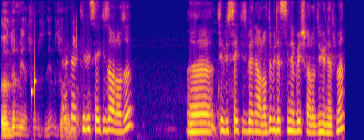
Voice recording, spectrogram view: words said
Öldün mü yaşıyor musun diye mi soruyorlar? Evet, evet TV8 aradı. Ee, TV8 beni aradı. Bir de Sine 5 aradı yönetmen.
